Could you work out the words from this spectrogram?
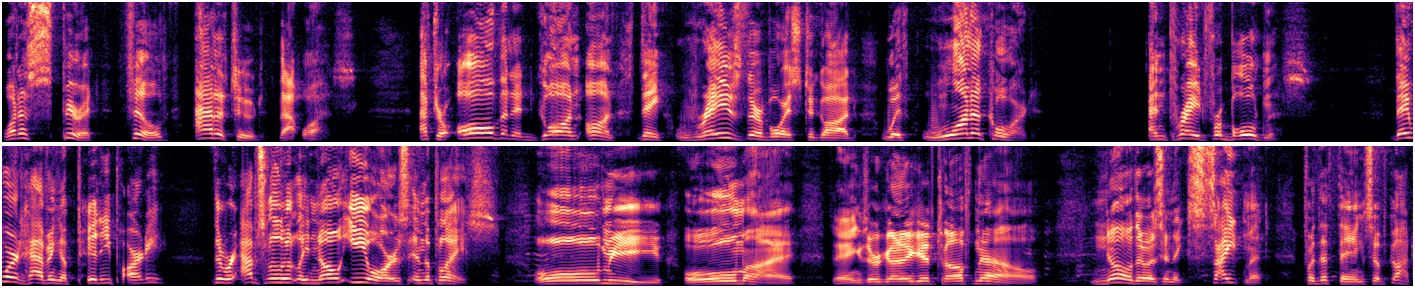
what a spirit filled attitude that was. After all that had gone on, they raised their voice to God with one accord and prayed for boldness. They weren't having a pity party. There were absolutely no Eeyores in the place. Oh, me, oh, my, things are going to get tough now. No, there was an excitement for the things of God.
